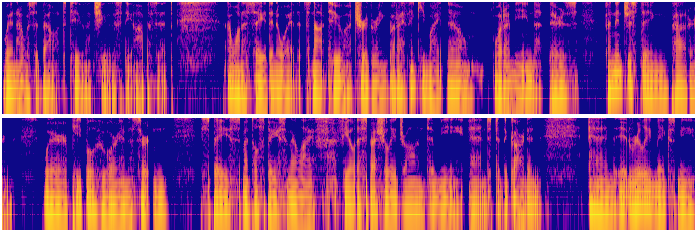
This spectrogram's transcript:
when I was about to choose the opposite. I want to say it in a way that's not too triggering, but I think you might know what I mean. There's an interesting pattern where people who are in a certain space, mental space in their life, feel especially drawn to me and to the garden. And it really makes me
